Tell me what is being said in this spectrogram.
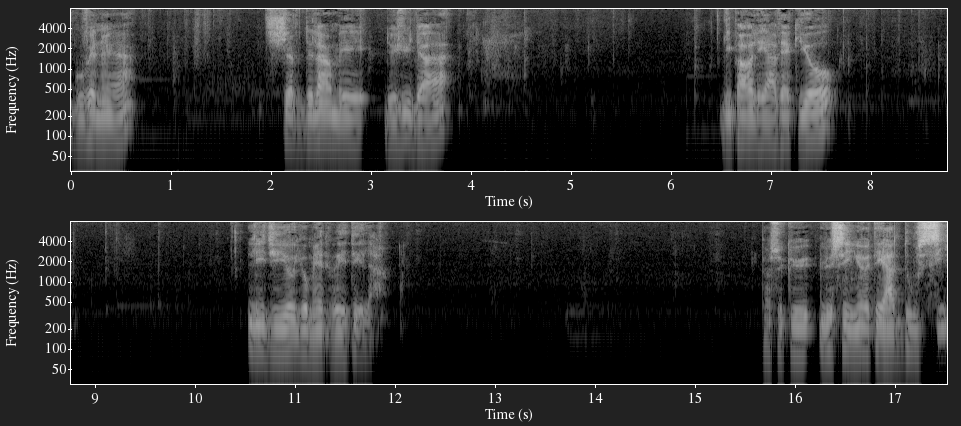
Gouverneur, chef de l'armée de Juda, Li parle avek yo, li di yo yo medre te la. Parce que le Seigneur te adouci,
